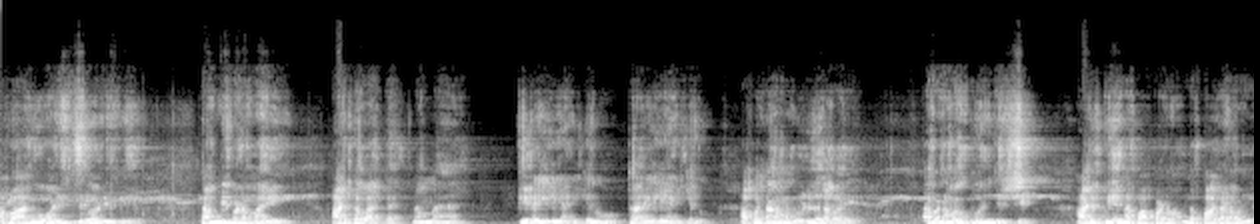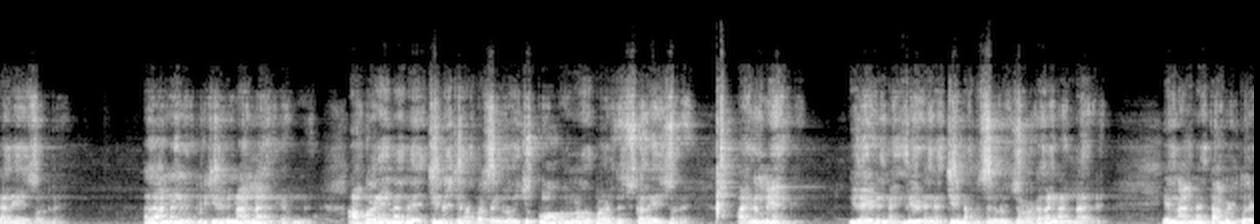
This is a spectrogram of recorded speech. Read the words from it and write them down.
அப்போ அது ஓடிடுச்சு ஓடி தம்பி படம் மாதிரி. அடுத்த வார்த்தை நம்ம திரையிலையும் அடிக்கணும் தரையிலையும் அடிக்கணும். அப்போ தான் நமக்கு விடுதலை வரும். அப்போ நமக்கு புரிஞ்சிருச்சு. அடுத்து என்னப்பா படம்? இந்த பகலவன் கதையை சொல்கிறேன் அது அண்ணனுக்கு பிடிச்சிருக்கு. நல்லா இருக்கு அப்படின்னு. அப்புறம் என்னென்னு சின்ன சின்ன பசங்களை வச்சு கோபம்னு ஒரு படத்தை கதையை சொல்கிறேன் அருமையாக இருக்குது இதை எடுங்க இதை எடுங்க. சின்ன பசங்களை சொல்கிற கதை நல்லா இருக்கு. எங்கள் அண்ணன் தமிழ்துறை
